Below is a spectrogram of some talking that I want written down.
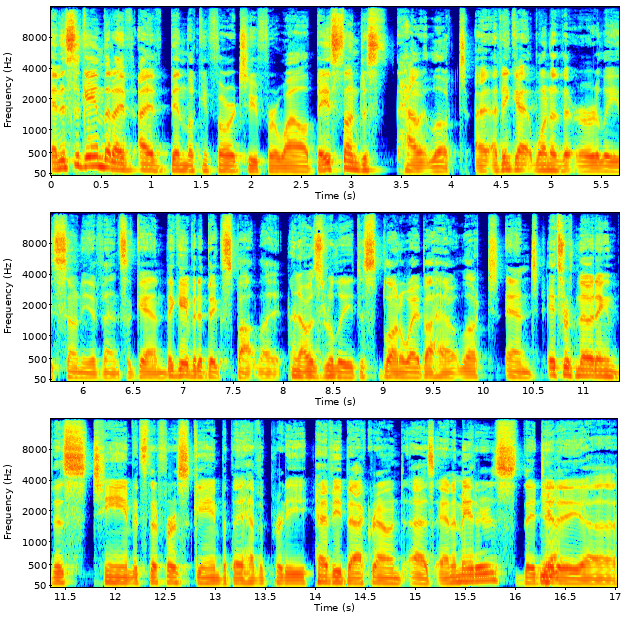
And this is a game that I've I've been looking forward to for a while, based on just how it looked. I, I think at one of the early Sony events, again, they gave it a big spotlight, and I was really just blown away by how it looked. And it's worth noting this team; it's their first game, but they have a pretty heavy background as animators. They did a uh,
